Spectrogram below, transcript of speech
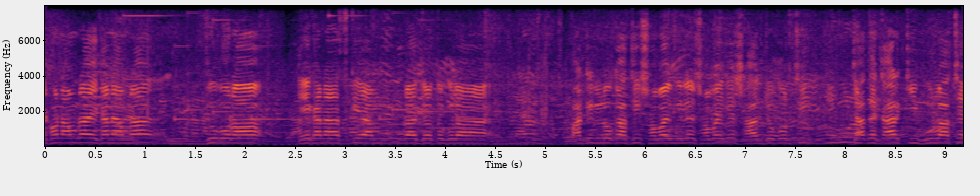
এখন আমরা এখানে আমরা যুবরা এখানে আজকে আমরা যতগুলা পার্টির লোক আছি সবাই মিলে সবাইকে সাহায্য করছি। যাতে কার কি ভুল আছে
